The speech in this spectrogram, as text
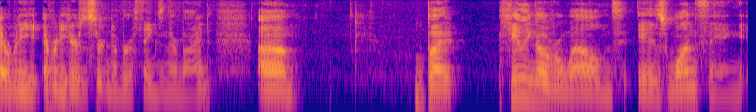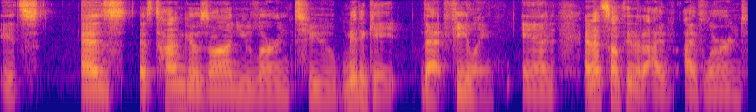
everybody everybody hears a certain number of things in their mind. Um, but feeling overwhelmed is one thing. It's as as time goes on, you learn to mitigate that feeling. And and that's something that I've I've learned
